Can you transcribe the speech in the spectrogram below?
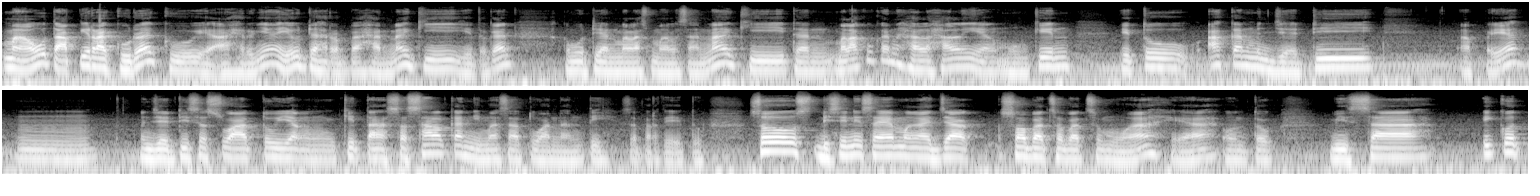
mau tapi ragu-ragu ya akhirnya ya udah rebahan lagi gitu kan? Kemudian malas-malasan lagi dan melakukan hal-hal yang mungkin itu akan menjadi apa ya hmm, menjadi sesuatu yang kita sesalkan di masa tua nanti seperti itu. So di sini saya mengajak sobat-sobat semua ya untuk bisa ikut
